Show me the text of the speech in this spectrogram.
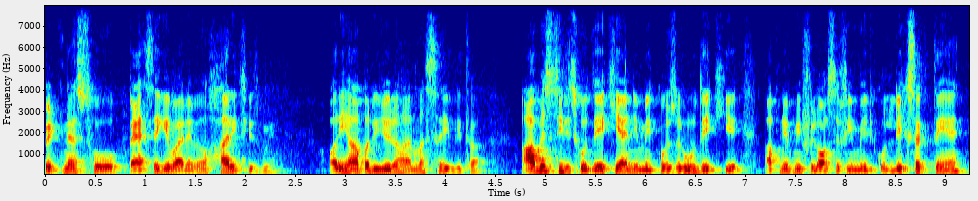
फिटनेस हो, पैसे के बारे में हो, हर एक चीज़ में। और यहाँ पर यूज़र हारमा सही भी था। आप इस सीरीज़ को देखिए एनीमे को ज़रूर देखिए। अपनी अपनी फ़िलासफ़ी मेरे को लिख सकते हैं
